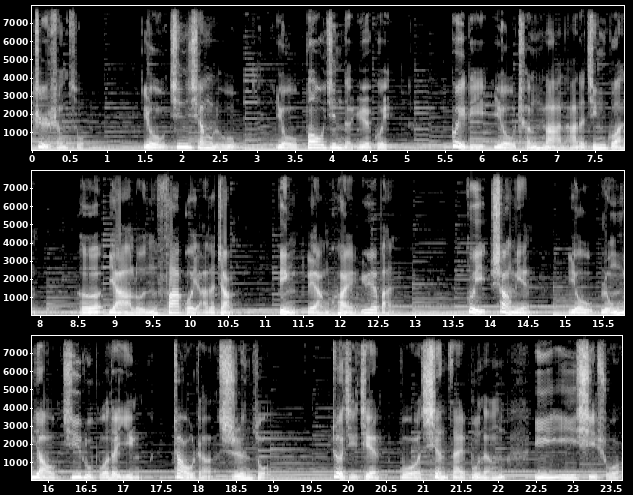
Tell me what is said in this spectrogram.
至圣所，有金香炉，有包金的约柜，柜里有盛马拿的金罐。和亚伦发过芽的杖，并两块约板，柜上面有荣耀基路伯的影，照着施恩座。这几件我现在不能一一细说。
